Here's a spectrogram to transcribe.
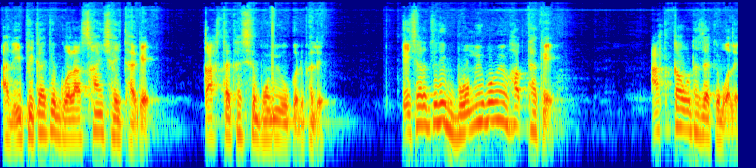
আর ইপিকাকে গলা সাঁই সাঁই থাকে কাশতে কাশতে বমিও করে ফেলে। এছাড়া যদি বমি বমি ভাব থাকে, আটকা ওঠা যাকে বলে,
